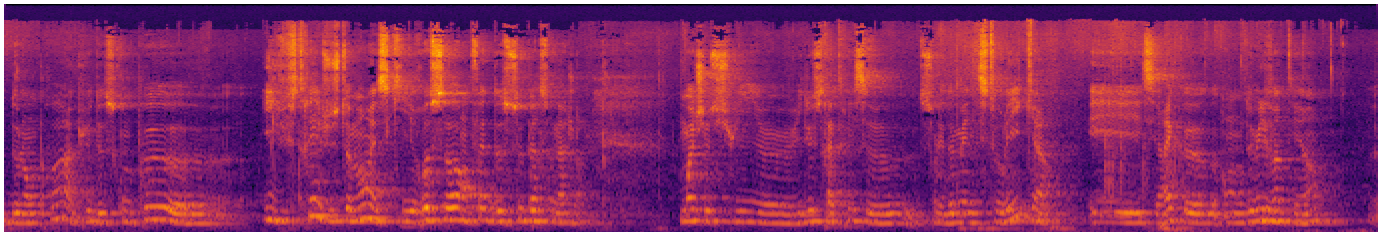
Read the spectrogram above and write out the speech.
de l'empereur et puis de ce qu'on peut illustrer, justement, et ce qui ressort, en fait, de ce personnage-là. Moi, je suis euh, illustratrice euh, sur les domaines historiques. Et c'est vrai qu'en 2021, euh,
